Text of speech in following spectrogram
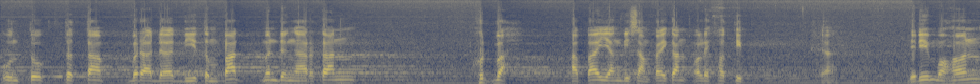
untuk tetap berada di tempat mendengarkan khutbah apa yang disampaikan oleh khotib. Ya. jadi mohon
